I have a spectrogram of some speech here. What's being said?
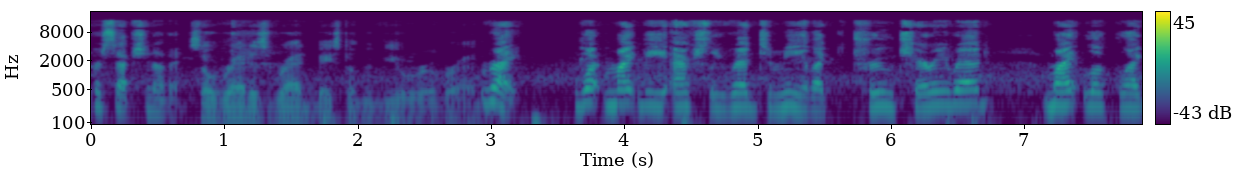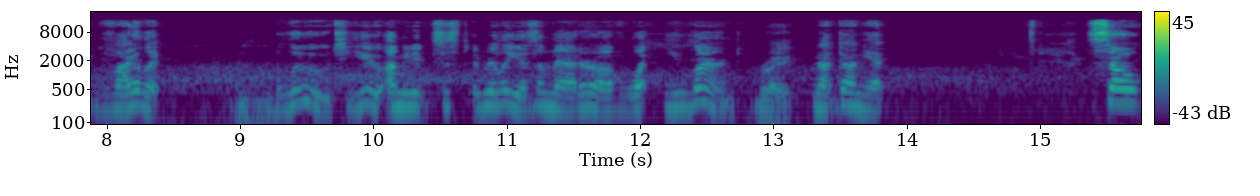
perception of it. So red is red based on the viewer of red. Right. What might be actually red to me, like true cherry red, might look like violet hmm blue to you. I mean, it just it really is a matter of what you learned. Right. Not done yet. So,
